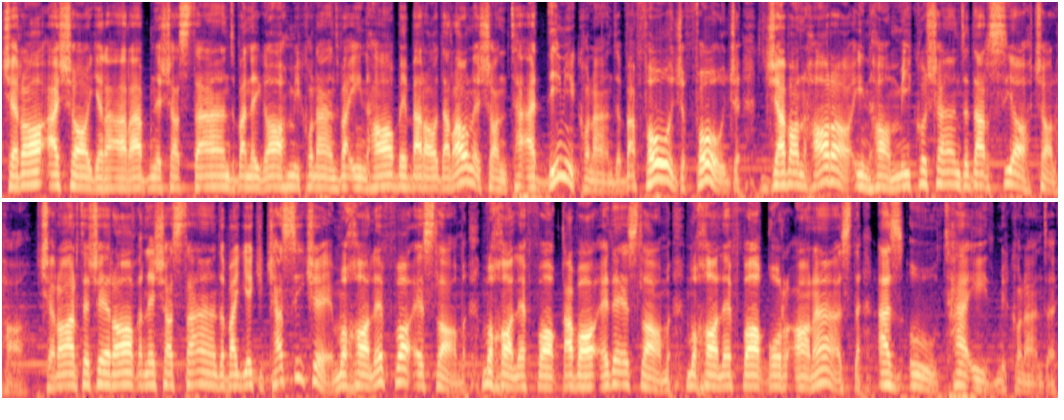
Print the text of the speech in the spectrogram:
چرا اشایر عرب نشستند و نگاه می کنند و اینها به برادرانشان تعدی می کنند و فوج فوج جوانها را اینها می‌کشند در سیاه چالها چرا ارتش عراق نشستند و یک کسی که مخالف با اسلام مخالف با قواعد اسلام مخالف با قرآن است از او تایید می کنند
